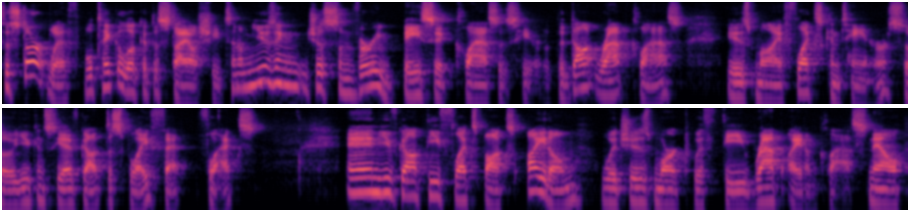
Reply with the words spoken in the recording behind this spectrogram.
To start with, we'll take a look at the style sheets, and I'm using just some very basic classes here. The .wrap class is my flex container, so you can see I've got display flex. And you've got the Flexbox item, which is marked with the wrap item class. Now,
